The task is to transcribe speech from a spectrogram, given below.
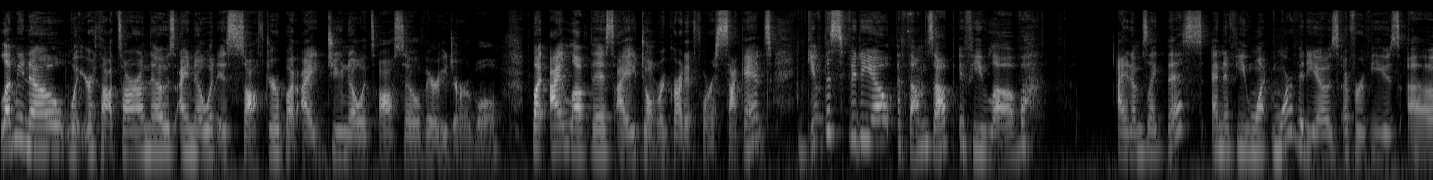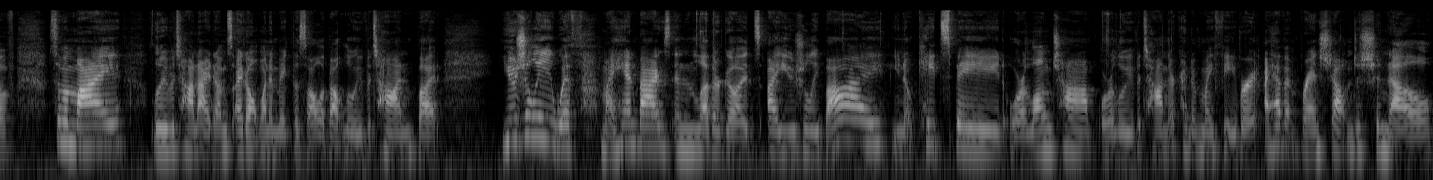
let me know what your thoughts are on those. I know it is softer but i do know it's also very durable. But i love this. I don't regret it for a second. Give this video a thumbs up if you love items like this. And if you want more videos of reviews of some of my Louis Vuitton items, I don't want to make this all about Louis Vuitton, but usually with my handbags and leather goods, I usually buy, you know, Kate Spade or Longchamp or Louis Vuitton. They're kind of my favorite. I haven't branched out into Chanel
